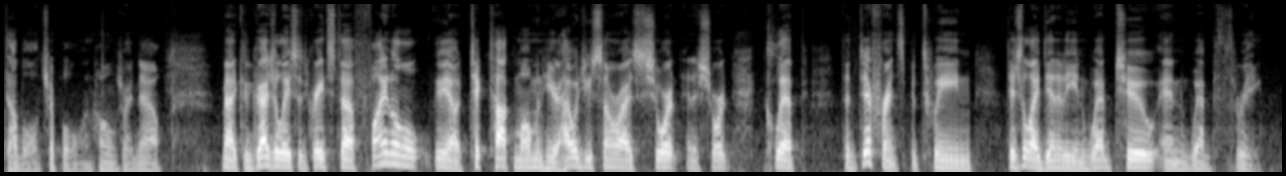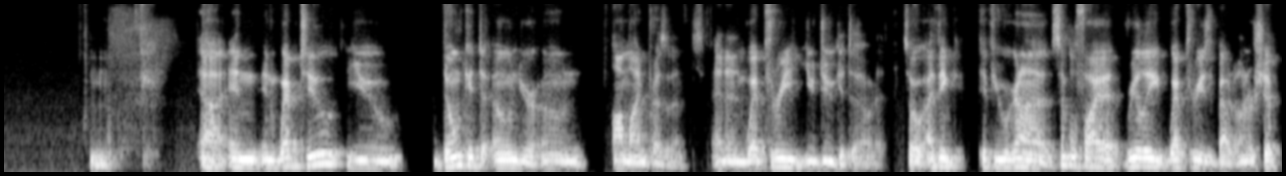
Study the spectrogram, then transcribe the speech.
double, triple in homes right now. Matt, congratulations, great stuff. Final, you know, TikTok moment here. How would you summarize short in a short clip, the difference between digital identity in Web 2 and Web 3? Hmm. Uh, in, in Web 2, you don't get to own your own online presence. And in Web3, you do get to own it. So I think if you were going to simplify it, really Web3 is about ownership.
